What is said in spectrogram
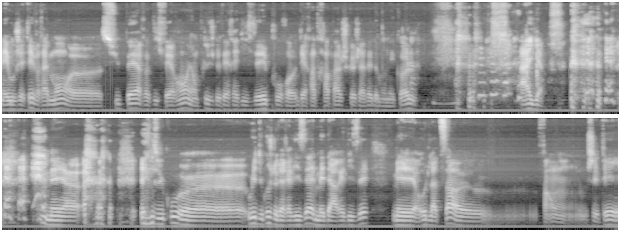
mais où j'étais vraiment euh, super différent et en plus je devais réviser pour euh, des rattrapages que j'avais de mon école. Ah. Aïe Mais euh, et du coup, oui, du coup je devais réviser, elle m'aidait à réviser, mais au-delà de ça, enfin, j'étais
